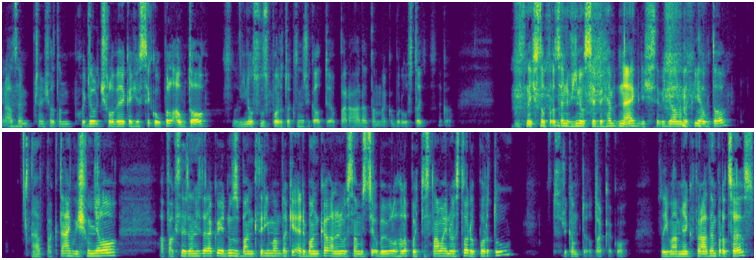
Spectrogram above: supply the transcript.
Já jsem přemýšlel, tam chodil člověk a že si koupil auto z výnosů sportu, tak jsem říkal, ty paráda, tam jako budou stát jako víc než 100% výnosy během dne, když si viděl na takový auto. A pak tak vyšumělo a pak se říkám, že teda jako jednu z bank, který mám taky Airbanka a najednou se tam prostě objevilo, hele, pojďte s námi investovat do portu. Co říkám, ty tak jako zajímá mě, jak vypadá ten proces.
